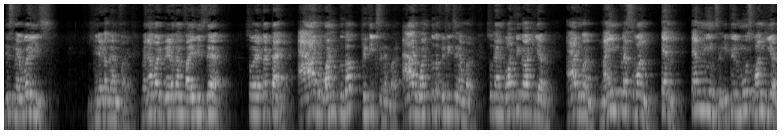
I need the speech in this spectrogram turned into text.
This number is greater than 5 whenever greater than 5 is there so at that time add 1 to the prefix number. Add 1 to the prefix number. So then what we got here? Add 1 9 plus 1 10 10 means it will move 1 here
